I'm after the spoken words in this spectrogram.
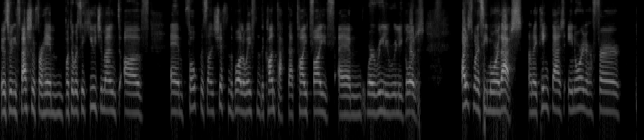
it was really special for him. But there was a huge amount of um, focus on shifting the ball away from the contact. That tight five um, were really, really good. I just want to see more of that. And I think that in order for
